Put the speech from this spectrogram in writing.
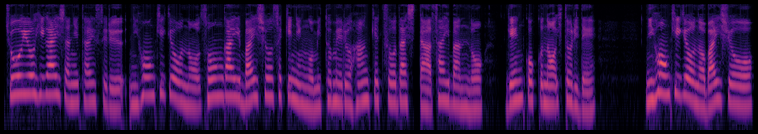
徴用被害者に対する日本企業の損害賠償責任を認める判決を出した裁判の原告の一人で日本企業の賠償を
